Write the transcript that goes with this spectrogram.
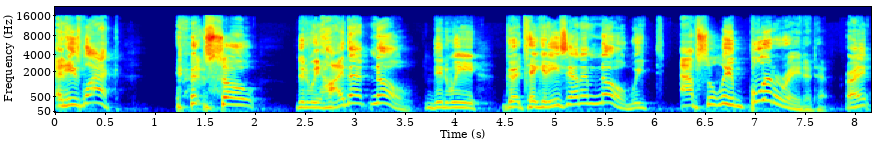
and he's black. so, did we hide that? No. Did we take it easy on him? No. We absolutely obliterated him, right?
